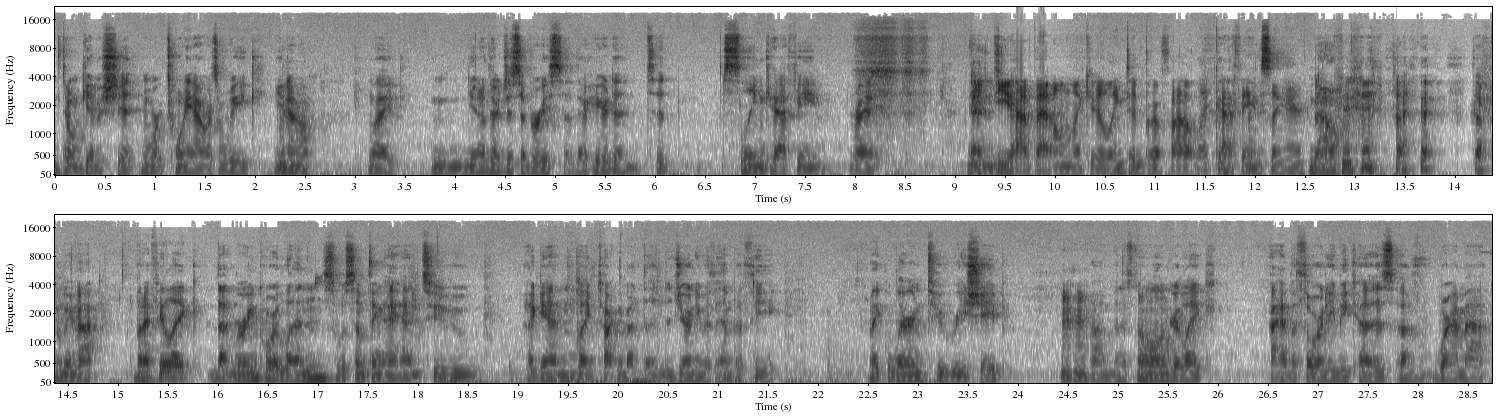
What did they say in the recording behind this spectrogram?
don't give a shit and work 20 hours a week, you mm-hmm. know, like, you know, they're just a barista. They're here to, to sling caffeine, right? Do, And- do you have that on like your LinkedIn profile, like caffeine slinger? No, definitely not. But I feel like that Marine Corps lens was something I had to, again, like talking about the, the journey with empathy, like learn to reshape. Mm-hmm. Um, and it's no longer like I have authority because of where I'm at.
